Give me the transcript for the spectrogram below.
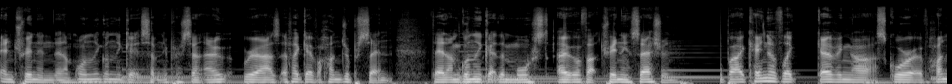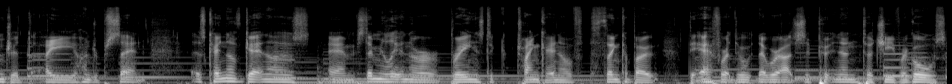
in training, then I'm only going to get 70% out. Whereas if I give 100%, then I'm going to get the most out of that training session. By kind of like giving a score of 100, i.e., 100%, it's kind of getting us um, stimulating our brains to try and kind of think about the effort that we're actually putting in to achieve our goals.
